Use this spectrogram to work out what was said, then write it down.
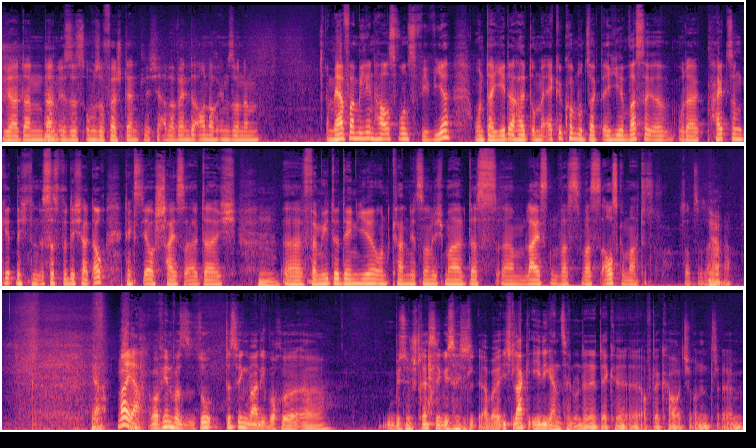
Ja, dann, dann Ja. ist es umso verständlicher. Aber wenn du auch noch in so einem Mehrfamilienhaus wohnst wie wir und da jeder halt um die Ecke kommt und sagt, ey, hier Wasser äh, oder Heizung geht nicht, dann ist das für dich halt auch, denkst dir auch, scheiße, Alter, ich Hm. äh, vermiete den hier und kann jetzt noch nicht mal das ähm, leisten, was, was ausgemacht ist, sozusagen. Ja. Ja. Ja. Naja. Aber auf jeden Fall so, deswegen war die Woche äh, ein bisschen stressig, wie ich, aber ich lag eh die ganze Zeit unter der Decke äh, auf der Couch und ähm,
